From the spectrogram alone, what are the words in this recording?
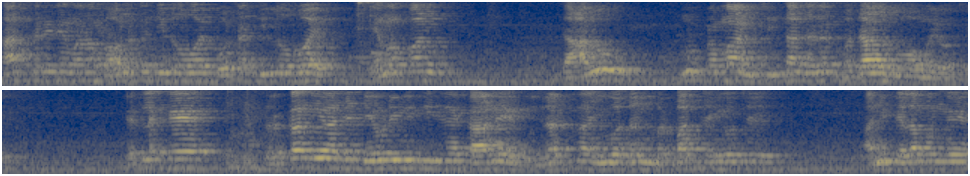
ખાસ કરીને મારો ભાવનગર જિલ્લો હોય, બોટાદ જિલ્લો હોય, એમાં પણ દારૂનું પ્રમાણ ચિંતાજનક વધારો જોવા મળ્યો છે. એટલે કે સરકારની આ જે દેવડી નીતિને કારણે ગુજરાતના યુવાધન બરબાદ થઈ ગયો છે. આની પહેલા પણ મેં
